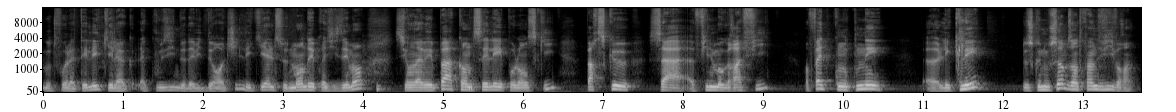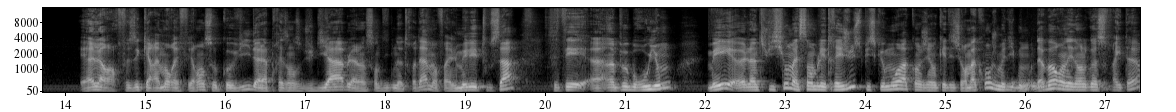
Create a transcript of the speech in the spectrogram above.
l'autre fois à la télé, qui est la, la, cousine de David de Rothschild, et qui, elle, se demandait précisément si on n'avait pas cancellé Polanski parce que sa filmographie, en fait, contenait les clés ce que nous sommes en train de vivre. Et elle leur faisait carrément référence au Covid, à la présence du diable, à l'incendie de Notre-Dame. Enfin, elle mêlait tout ça. C'était euh, un peu brouillon, mais euh, l'intuition m'a semblé très juste, puisque moi, quand j'ai enquêté sur Macron, je me dis, bon, d'abord, on est dans le Ghostwriter.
